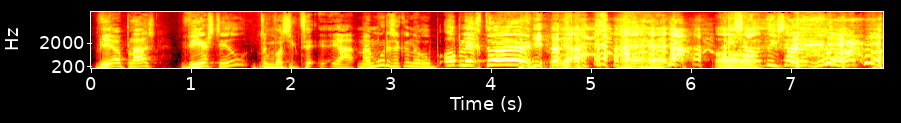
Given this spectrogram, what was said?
Weer applaus. Weer stil. Toen was ik... te- ja, mijn moeder zou kunnen roepen... Oplichter! Ja, Ja, hè, hè? die, Oh. zou, die zou heel hard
